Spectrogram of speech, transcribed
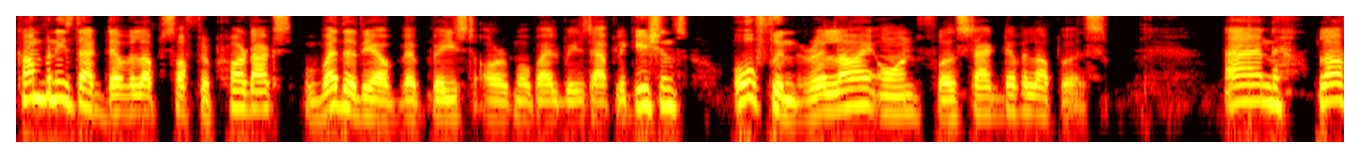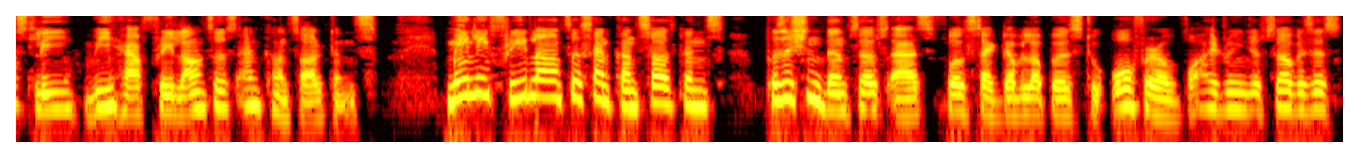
Companies that develop software products, whether they are web-based or mobile-based applications, often rely on full-stack developers. And lastly, we have freelancers and consultants. Mainly freelancers and consultants position themselves as full stack developers to offer a wide range of services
